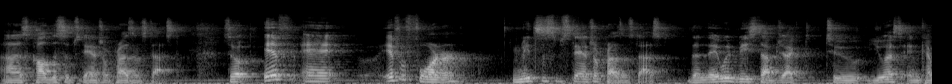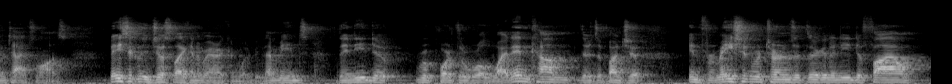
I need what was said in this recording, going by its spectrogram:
uh, is called the substantial presence test. So if a if a foreigner meets the substantial presence test, then they would be subject to U.S. income tax laws, basically just like an American would be. That means they need to report their worldwide income. There's a bunch of information returns that they're going to need to file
